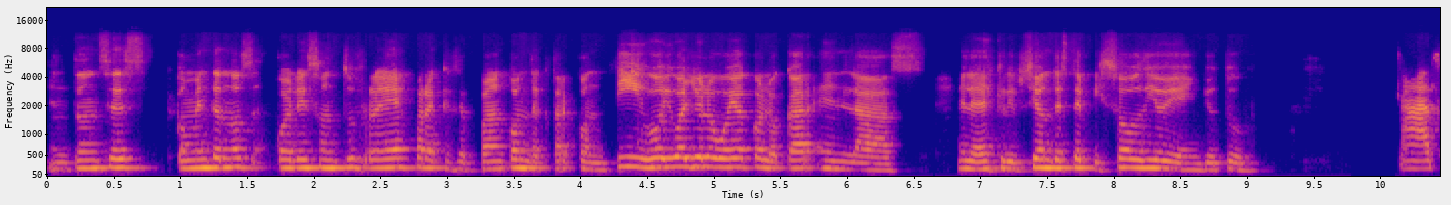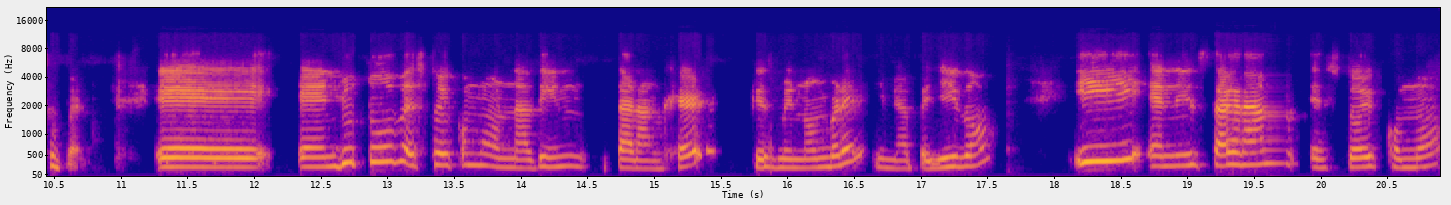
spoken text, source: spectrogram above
Entonces, coméntanos cuáles son tus redes para que se puedan contactar contigo. Igual yo lo voy a colocar en, las, en la descripción de este episodio y en YouTube. Ah, súper. Eh, en YouTube estoy como Nadine Taranger, que es mi nombre y mi apellido. Y en Instagram estoy como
